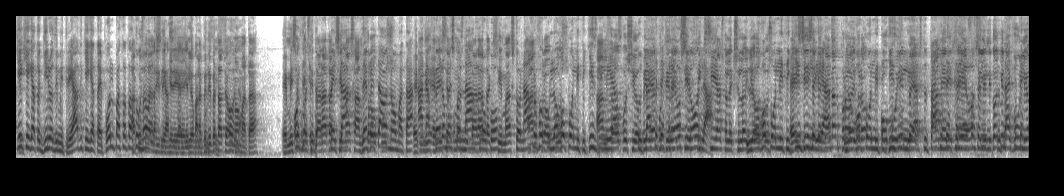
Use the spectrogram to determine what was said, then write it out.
Και, και για τον κύριο Δημητριάδη και για τα υπόλοιπα θα τα δούμε όλα σιγά σιγά. Επειδή πετάτε ονόματα, Εμείς έχουμε στην παράταξή μας ανθρώπους. Δεν πετάω ονόματα. Αναφέρομαι στον άνθρωπο, στον άνθρωπο που λόγω πολιτικής δηλίας του τα έχετε χρεώσει όλα. Στο λεξιλόγιο λόγω πολιτικής δηλίας. Λόγω πολιτικής δηλίας του τα έχετε χρεώσει. στο ελληνικό κοινοβούλιο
